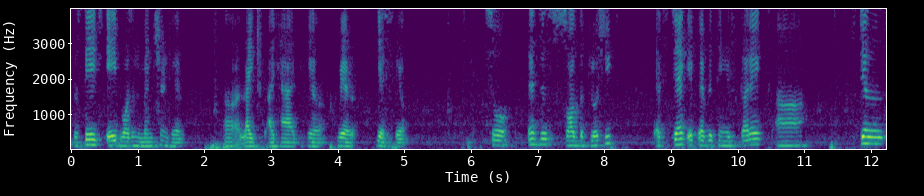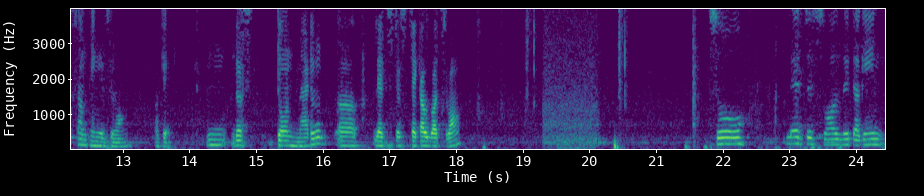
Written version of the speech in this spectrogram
the stage 8 wasn't mentioned here uh, like I had here where yes here. So let's just solve the flow sheet. Let's check if everything is correct. Uh, still something is wrong. Okay. Mm, don't matter. Uh, let's just check out what's wrong. So let's just solve it again.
